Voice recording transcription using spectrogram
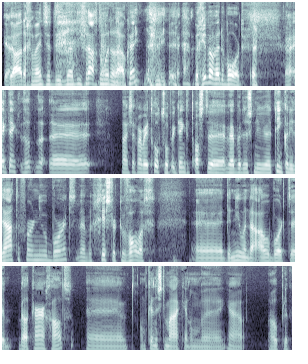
Ja. ja, de gemeente, die, nou, die vraag doen we dan ook, hè? Begin maar bij de boord. Ja, ik denk dat, uh, nou zeg maar weer trots op. Ik denk dat als de, we hebben dus nu eh, tien kandidaten voor een nieuwe boord. We hebben gisteren toevallig uh, de nieuwe en de oude boord uh, bij elkaar gehad. om kennis te maken en om ja, hopelijk,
